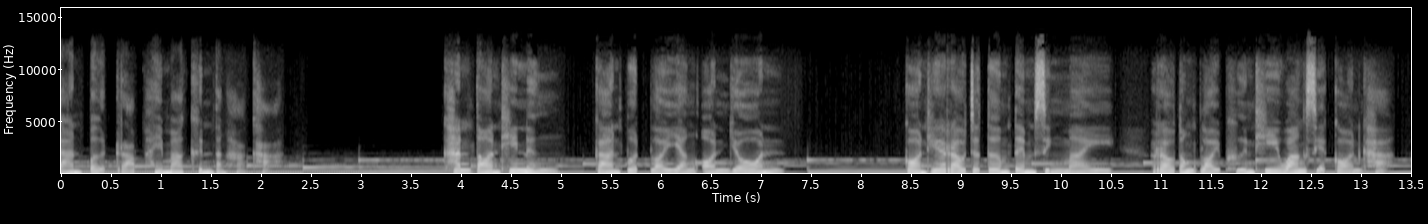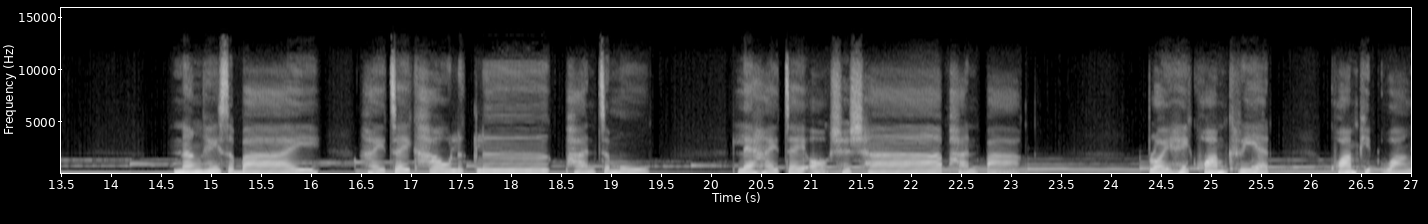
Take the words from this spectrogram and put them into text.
การเปิดรับให้มากขึ้นต่างหากค่ะ ขั้นตอนที่ 1 การเปลดปล่อยอย่างอ่อนโยน ก่อนที่เราจะเติมเต็มสิ่งใหม่ เราต้องปล่อยพื้นที่ว่างเสียก่อนค่ะ นั่งให้สบาย หายใจเข้าลึกๆ ผ่านจมูก และหายใจออกช้าๆ ผ่านปาก ปล่อยให้ความเครียด ความผิดหวัง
